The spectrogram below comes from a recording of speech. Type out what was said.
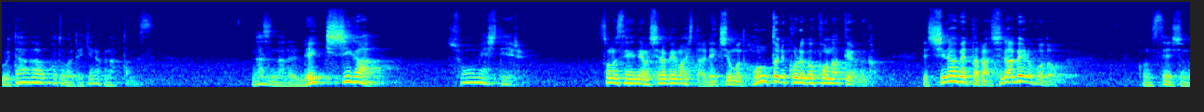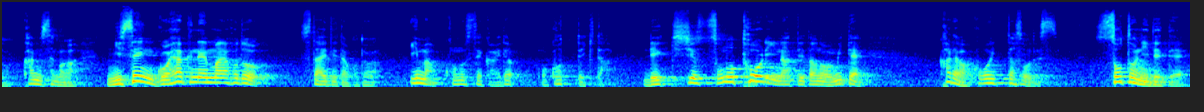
う疑うことができなくなったんです。なぜなら歴史が証明している。その青年は調べました。歴史をもって本当にこれがこうなっているのか。で調べたら調べるほどこの聖書の神様が2500年前ほど伝えていたことが今この世界で起こってきた。歴史その通りになっていたのを見て彼はこう言ったそうです。外に出て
